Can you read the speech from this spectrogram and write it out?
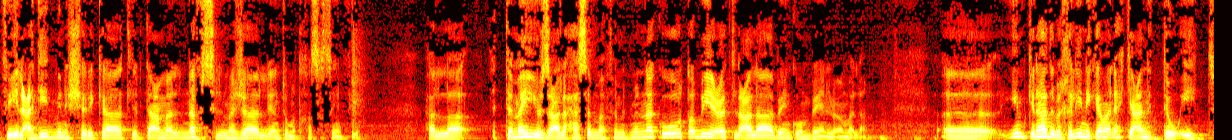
في العديد من الشركات اللي بتعمل نفس المجال اللي أنتم متخصصين فيه. هلا التميز على حسب ما فهمت منك وطبيعة العلاقة بينكم وبين العملاء. آه يمكن هذا بخليني كمان أحكي عن التوقيت.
